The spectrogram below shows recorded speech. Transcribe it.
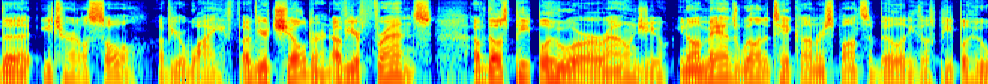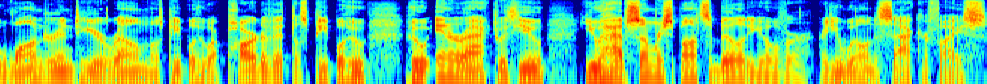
the eternal soul of your wife, of your children, of your friends, of those people who are around you. You know, a man's willing to take on responsibility. Those people who wander into your realm, those people who are part of it, those people who who interact with you, you have some responsibility over. Are you willing to sacrifice?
